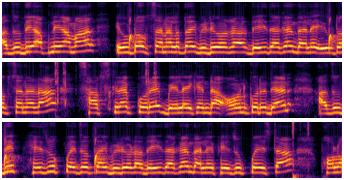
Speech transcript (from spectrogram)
আর যদি আপনি আমার ইউটিউব চ্যানেলেতে ভিডিওটা দেখে থাকেন, তাহলে ইউটিউব চ্যানেলটা সাবস্ক্রাইব করে বেল আইকনটা অন করে দেন। আর যদি ফেসবুক পেজতে ভিডিওটা দেখে থাকেন, তাহলে ফেসবুক পেজটা ফলো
